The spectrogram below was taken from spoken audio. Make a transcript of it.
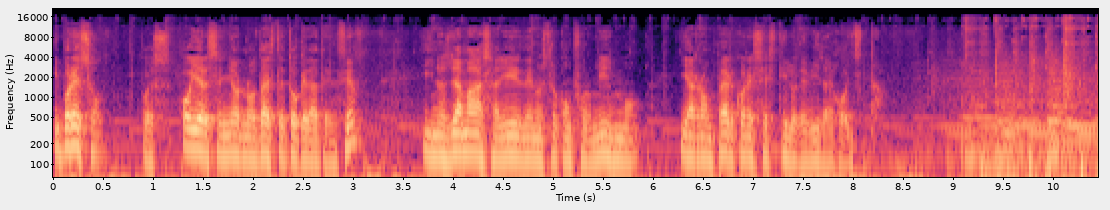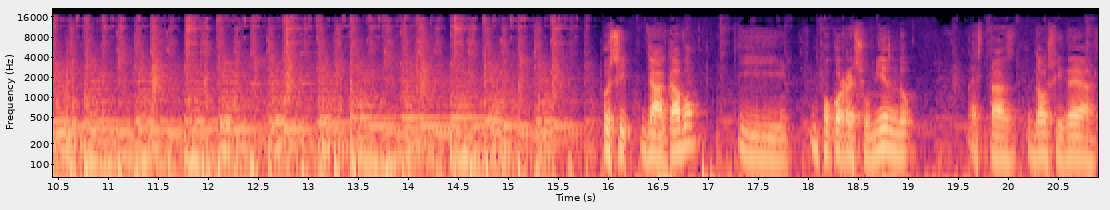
Y por eso, pues hoy el Señor nos da este toque de atención y nos llama a salir de nuestro conformismo y a romper con ese estilo de vida egoísta. Pues sí, ya acabo y un poco resumiendo estas dos ideas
